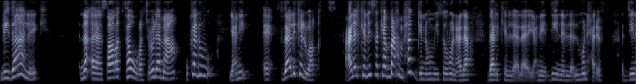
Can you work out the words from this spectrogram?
لذلك آه، صارت ثورة علماء وكانوا يعني آه، في ذلك الوقت على الكنيسة كان معهم حق أنهم يثورون على ذلك يعني الدين المنحرف الدين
